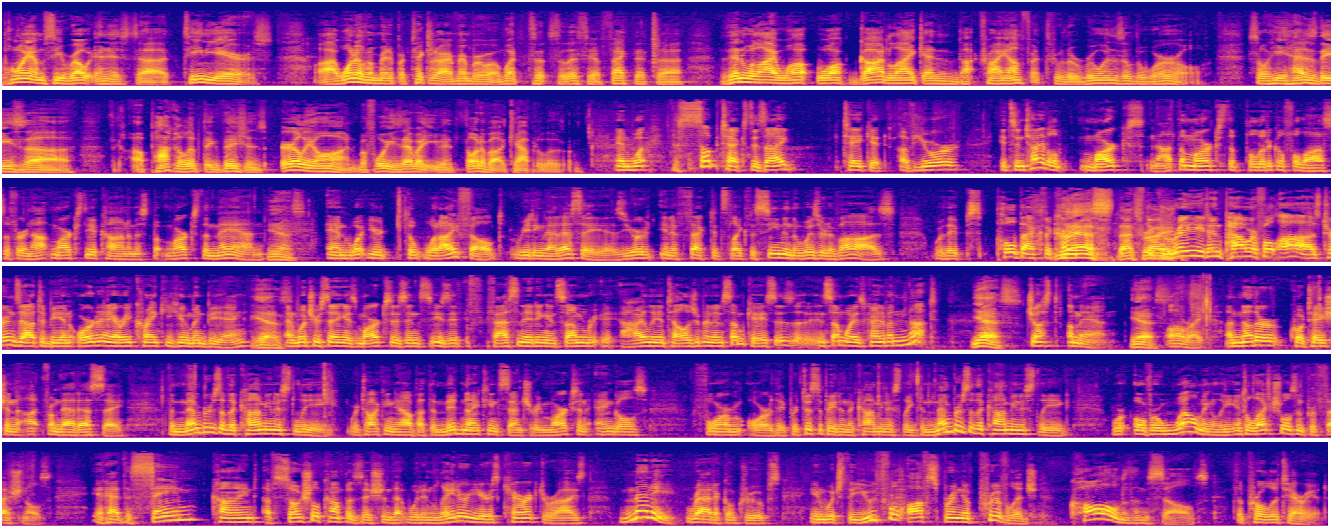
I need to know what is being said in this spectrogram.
poems he wrote in his uh, teen years, uh, one of them in particular I remember went to, to this effect that uh, then will I walk, walk godlike and triumphant through the ruins of the world. So he has these uh, apocalyptic visions early on before he's ever even thought about capitalism. And what the subtext, as I take it, of your it's entitled Marx, not the Marx the political philosopher, not Marx the economist, but Marx the man. Yes. And what you're, the, what I felt reading that essay is, you're in effect, it's like the scene in The Wizard of Oz where they pull back the curtain. Yes, that's right. The great and powerful Oz turns out to be an ordinary, cranky human being. Yes. And what you're saying is Marx is, in, is fascinating in some, highly intelligent, and in some cases, in some ways, kind of a nut. Yes. Just a man. Yes. All right. Another quotation uh, from that essay. The members of the Communist League, we're talking now about the mid 19th century, Marx and Engels form or they participate in the Communist League. The members of the Communist League were overwhelmingly intellectuals and professionals. It had the same kind of social composition that would in later years characterize many radical groups in which the youthful offspring of privilege called themselves the proletariat.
